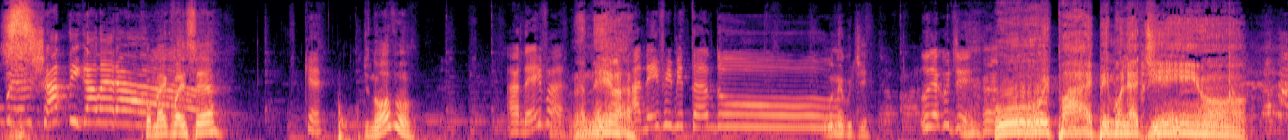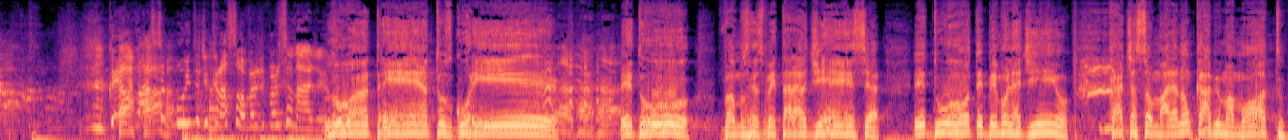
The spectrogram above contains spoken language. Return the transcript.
Super chato, hein, galera? Como é que vai ser? O quê? De novo? A Neiva? Neiva. A Neiva imitando... O Nego Di. O Nego Di. Ui, pai, bem molhadinho. Eu gosto muito de crossover de personagens. Luan Trentos, guri. Edu, vamos respeitar a audiência. Edu ontem bem molhadinho. Kátia Somália não cabe uma moto.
